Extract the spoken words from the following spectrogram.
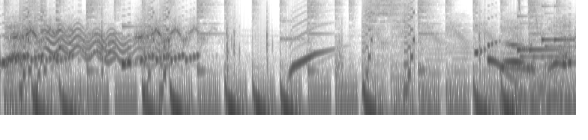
Back. So yeah,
